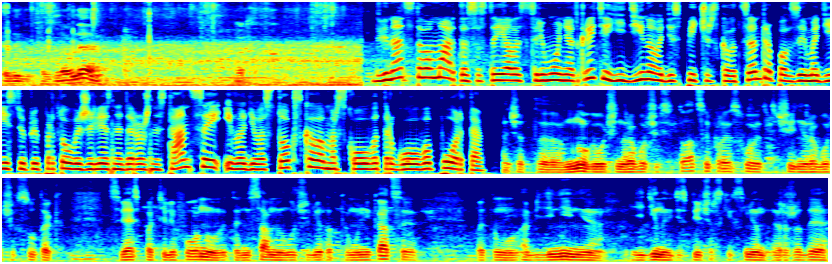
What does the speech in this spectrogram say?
Коллеги, поздравляю. 12 марта состоялась церемония открытия единого диспетчерского центра по взаимодействию припортовой железной дорожной станции и Владивостокского морского торгового порта. Значит, э, много очень рабочих ситуаций происходит в течение рабочих суток. Связь по телефону – это не самый лучший метод коммуникации, поэтому объединение единых диспетчерских смен РЖД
